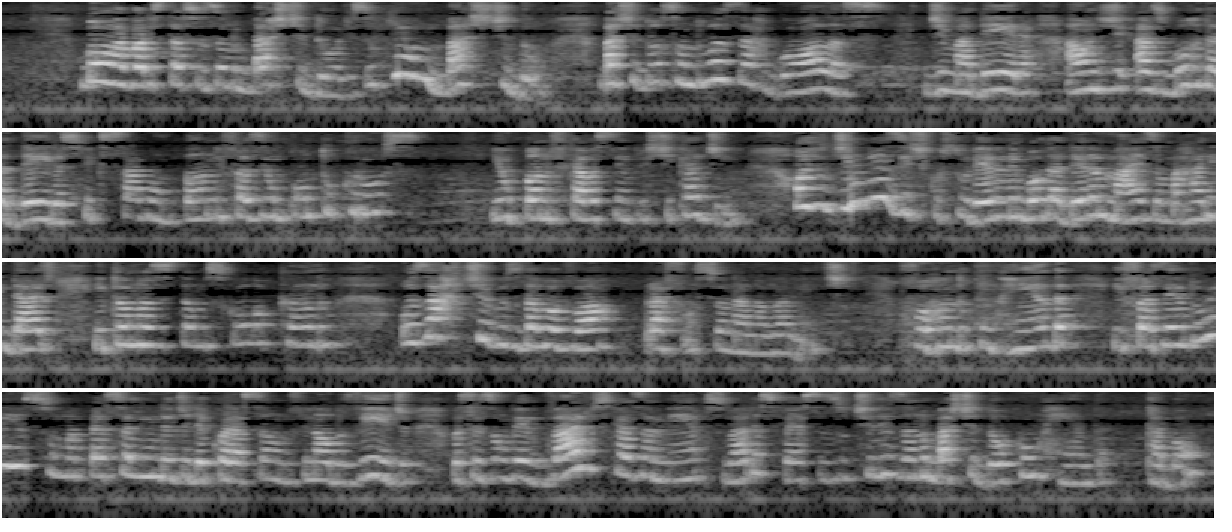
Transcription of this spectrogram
Bom, agora está se usando bastidores. O que é um bastidor? Bastidor são duas argolas de madeira onde as bordadeiras fixavam pano e faziam ponto cruz e o pano ficava sempre esticadinho. Hoje em dia não existe costureira nem bordadeira mais, é uma raridade, então nós estamos colocando os artigos da vovó para funcionar novamente. Forrando com renda e fazendo isso, uma peça linda de decoração. No final do vídeo, vocês vão ver vários casamentos, várias festas utilizando bastidor com renda, tá bom?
